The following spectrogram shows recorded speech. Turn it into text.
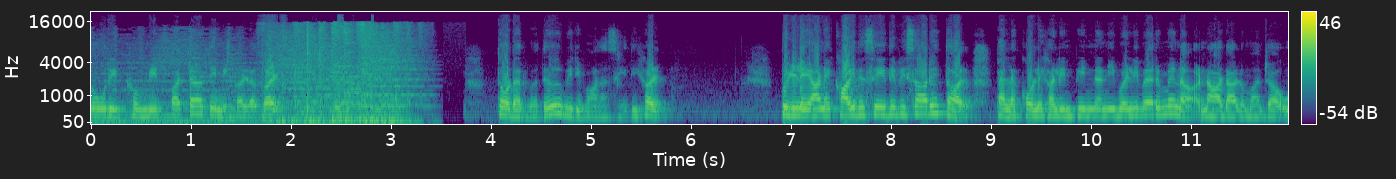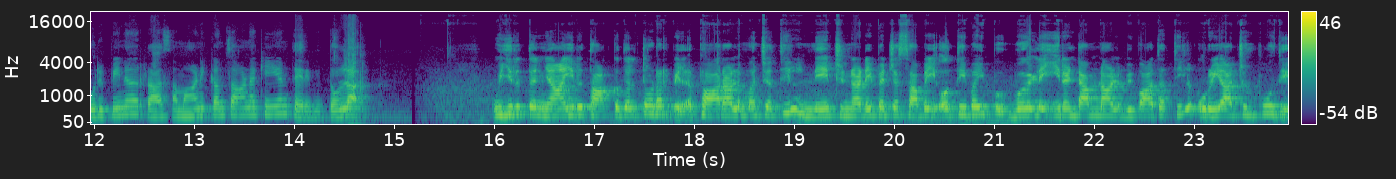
நூறிற்கும் மேற்பட்ட திமிங்கலங்கள். தொடர்வது விரிவான செய்திகள். பிள்ளையானை கைது செய்து விசாரித்தால் பல கொலைகளின் பின்னணி வெளிவரும் என நாடாளுமன்ற உறுப்பினர் ராசமாணிக்கம் சாணக்கியன் தெரிவித்துள்ளார். உயிர்த்த ஞாயிறு தாக்குதல் தொடர்பில் பாராளுமன்றத்தில் நேற்று நடைபெற்ற சபை ஒத்திவைப்பு வேளை இரண்டாம் நாள் விவாதத்தில் உரையாற்றும் போது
